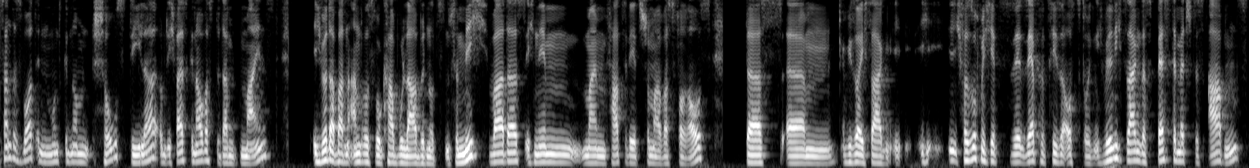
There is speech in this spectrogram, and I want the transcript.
interessantes Wort in den Mund genommen, Showstealer, und ich weiß genau, was du damit meinst. Ich würde aber ein anderes Vokabular benutzen. Für mich war das, ich nehme meinem Fazit jetzt schon mal was voraus, dass, ähm, wie soll ich sagen, ich, ich, ich versuche mich jetzt sehr, sehr präzise auszudrücken. Ich will nicht sagen, das beste Match des Abends,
